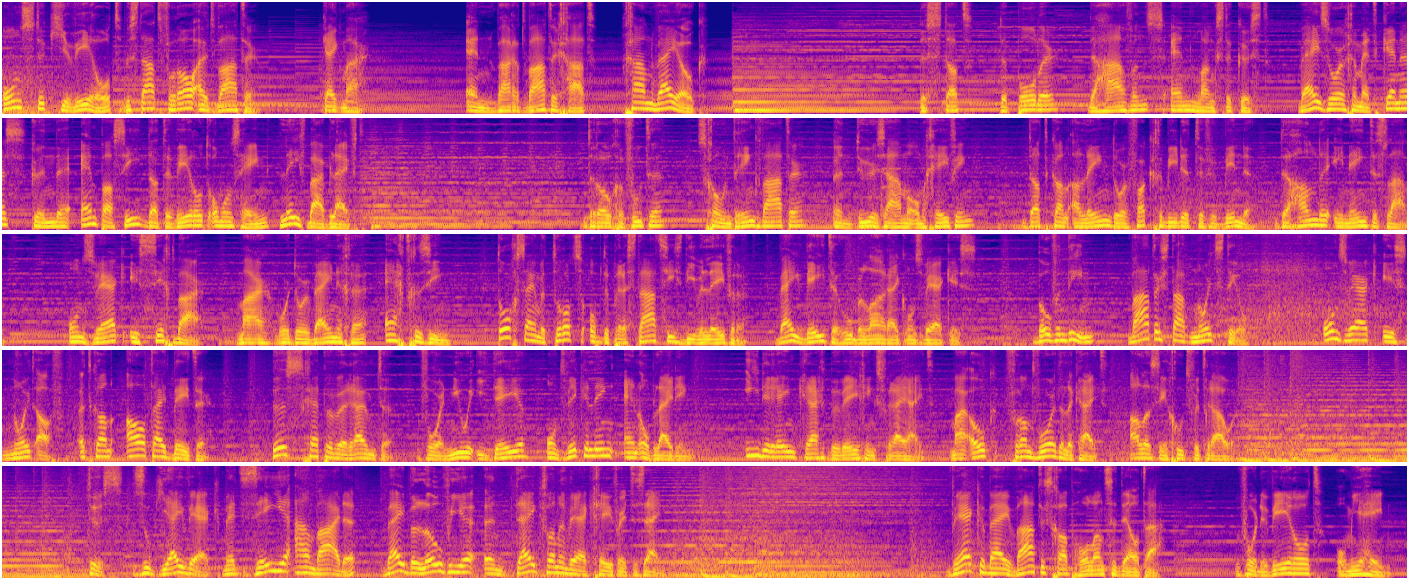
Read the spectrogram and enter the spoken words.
Ons stukje wereld bestaat vooral uit water. Kijk maar. En waar het water gaat, gaan wij ook. De stad, de polder, de havens en langs de kust. Wij zorgen met kennis, kunde en passie dat de wereld om ons heen leefbaar blijft. Droge voeten, schoon drinkwater, een duurzame omgeving. Dat kan alleen door vakgebieden te verbinden, de handen ineen te slaan. Ons werk is zichtbaar, maar wordt door weinigen echt gezien. Toch zijn we trots op de prestaties die we leveren. Wij weten hoe belangrijk ons werk is. Bovendien, water staat nooit stil. Ons werk is nooit af. Het kan altijd beter. Dus scheppen we ruimte voor nieuwe ideeën, ontwikkeling en opleiding. Iedereen krijgt bewegingsvrijheid, maar ook verantwoordelijkheid. Alles in goed vertrouwen. Dus zoek jij werk met zeeën aan waarde? Wij beloven je een dijk van een werkgever te zijn. Werken bij Waterschap Hollandse Delta. Voor de wereld om je heen.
